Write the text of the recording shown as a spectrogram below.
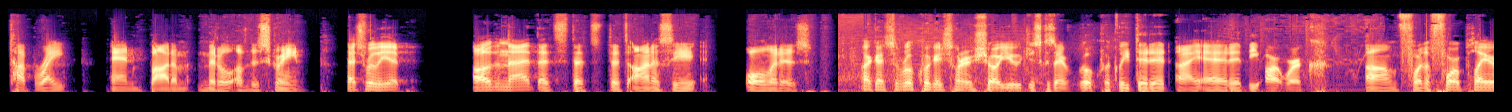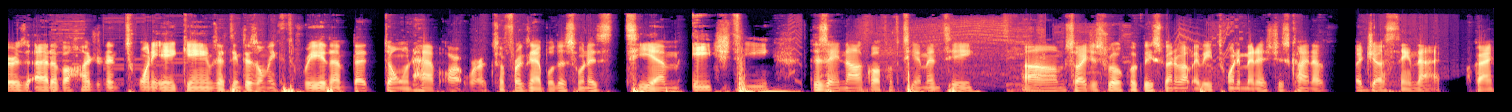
the top right and bottom middle of the screen that's really it. Other than that, that's that's that's honestly all it is. Alright guys, so real quick, I just wanted to show you, just because I real quickly did it, I added the artwork um, for the four players out of 128 games. I think there's only three of them that don't have artwork. So for example, this one is TMHT. This is a knockoff of TMNT. Um, so I just real quickly spent about maybe 20 minutes just kind of adjusting that. Okay,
